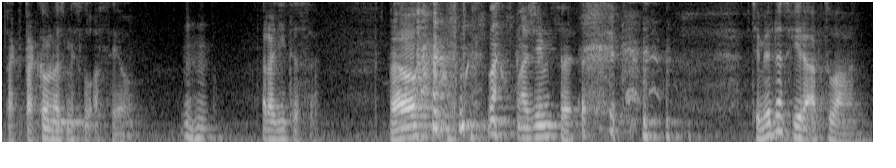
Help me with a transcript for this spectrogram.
Tak v takovém smyslu asi jo. Mm-hmm. Radíte se. Jo, sna- snažím se. V čem je dnes víra aktuální?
